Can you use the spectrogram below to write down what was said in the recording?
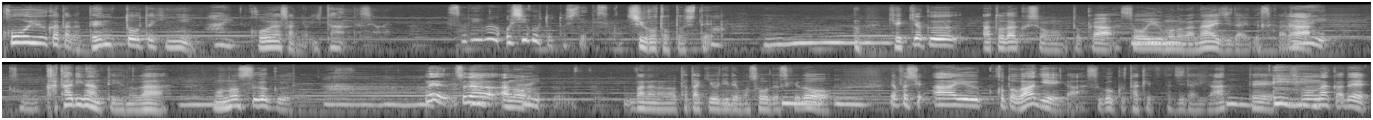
こういう方が伝統的に高野山にはいたんですよ。それはお仕事としてですか？仕事として。結局アトラクションとかそういうものがない時代ですから、はい、こう語りなんていうのがものすごく、ね、それは、はい、あの、はい、バナナの叩き売りでもそうですけど、やっぱしああいうこと和芸がすごく長けてた時代があって、その中で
